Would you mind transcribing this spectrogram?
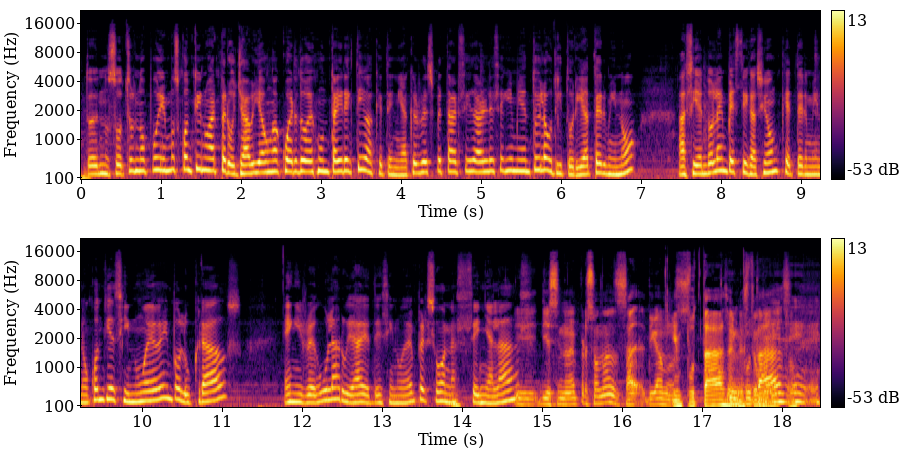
Entonces nosotros no pudimos continuar, pero ya había un acuerdo de junta directiva que tenía que respetarse y darle seguimiento y la auditoría terminó haciendo la investigación que terminó con 19 involucrados en irregularidades, 19 personas señaladas. Y 19 personas, ah, digamos, imputadas en este momento. Eh,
